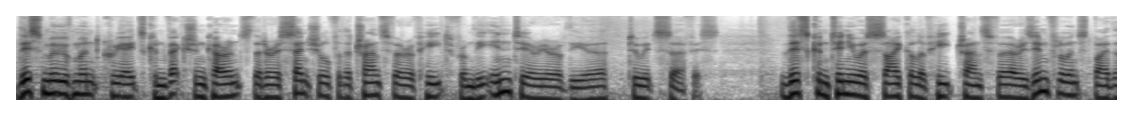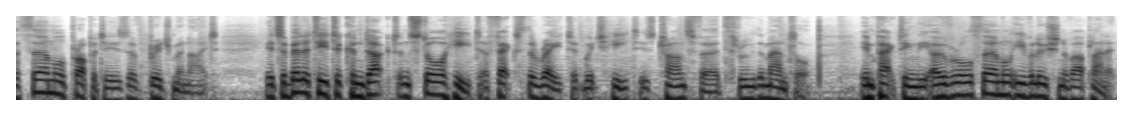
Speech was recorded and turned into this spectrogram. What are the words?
This movement creates convection currents that are essential for the transfer of heat from the interior of the Earth to its surface. This continuous cycle of heat transfer is influenced by the thermal properties of bridgmanite. Its ability to conduct and store heat affects the rate at which heat is transferred through the mantle, impacting the overall thermal evolution of our planet.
